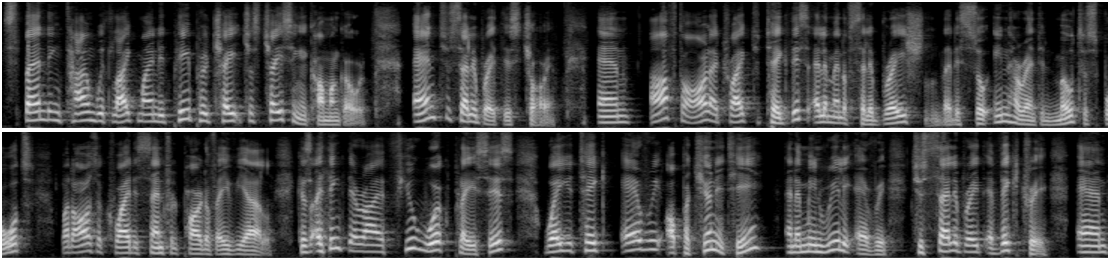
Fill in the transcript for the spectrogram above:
spending time with like-minded people, ch- just chasing a common goal, and to celebrate this joy. And after all, I try to take this element of celebration that is so inherent in motorsports but also quite a central part of AVL. Because I think there are a few workplaces where you take every opportunity and I mean really every, to celebrate a victory. And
